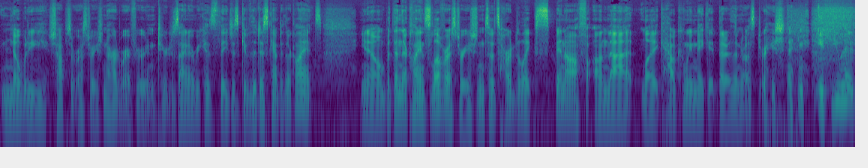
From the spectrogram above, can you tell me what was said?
nobody shops at Restoration Hardware if you're an interior designer because they just give the discount to their clients. You know, but then their clients love restoration, so it's hard to like spin off on that. Like, how can we make it better than restoration? If you had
